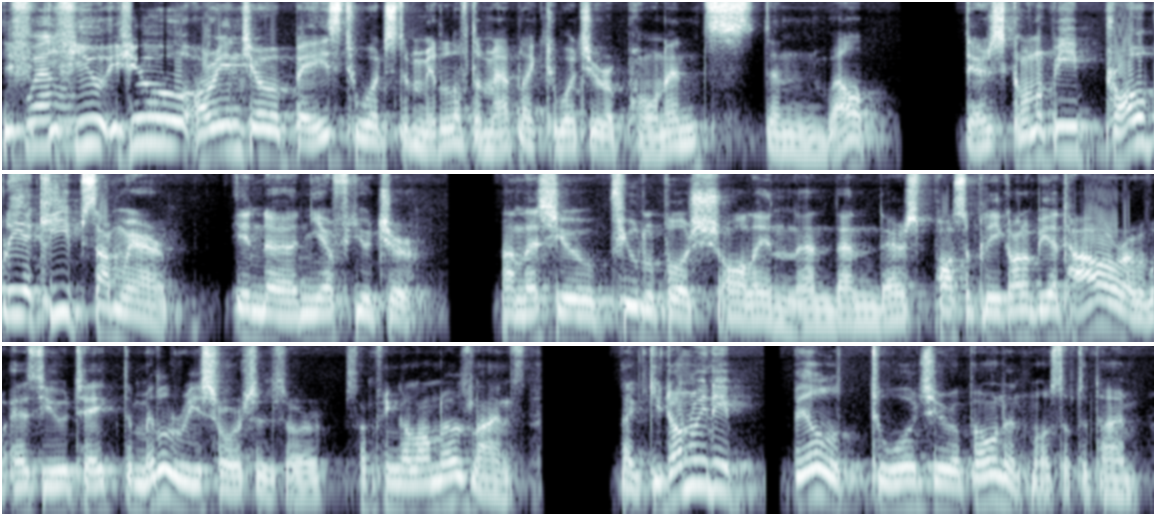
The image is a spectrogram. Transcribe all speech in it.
If, Well- if you if you orient your base towards the middle of the map, like towards your opponents, then well, there's gonna be probably a keep somewhere in the near future, unless you feudal push all in, and then there's possibly gonna be a tower as you take the middle resources or something along those lines. Like you don't really build towards your opponent most of the time.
